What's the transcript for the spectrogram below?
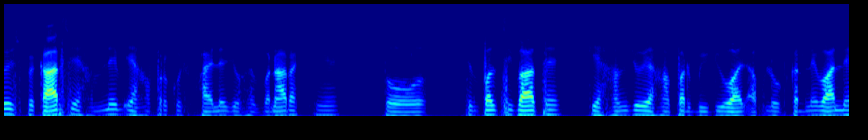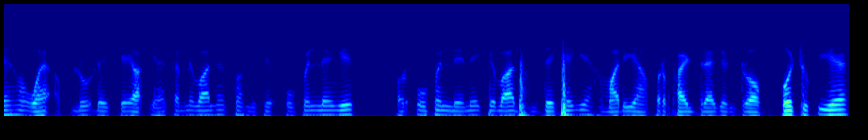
तो इस प्रकार से हमने यहाँ पर कुछ फाइलें जो है बना रखी हैं। तो सिंपल सी बात है कि हम जो यहाँ पर वीडियो आज अपलोड करने वाले हैं, वह अपलोड यह करने वाले हैं तो हम इसे ओपन लेंगे और ओपन लेने के बाद हम देखेंगे हमारी यहाँ पर फ़ाइल ड्रैग एंड ड्रॉप हो चुकी है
